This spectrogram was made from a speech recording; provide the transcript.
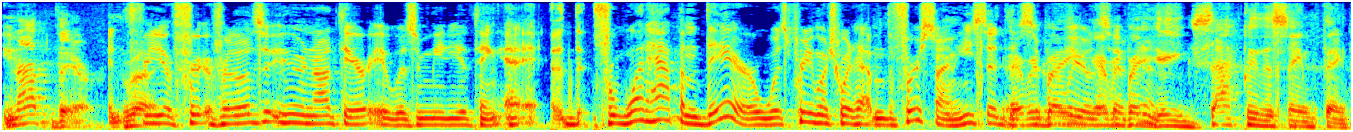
not there, And For, you, for, for those of you who are not there, it was a media thing. Uh, th- for what happened there was pretty much what happened the first time. He said this Everybody, earlier. this everybody afternoon. did exactly the same thing.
